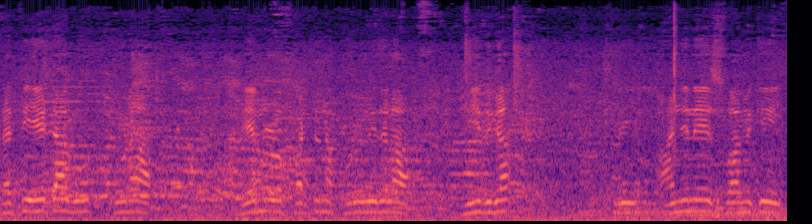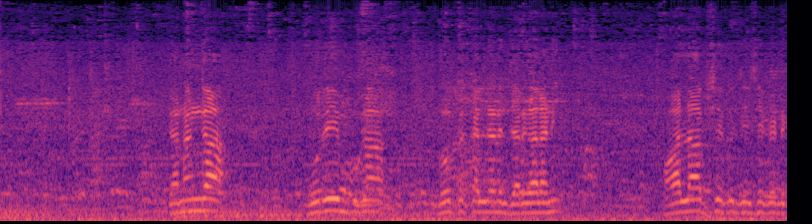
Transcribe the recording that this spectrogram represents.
ప్రతి ఏటా కూడా వేముల పట్టణ పురవీధుల మీదుగా శ్రీ ఆంజనేయ స్వామికి ఘనంగా ఊరేంపుగా లోక కళ్యాణం జరగాలని పాలాభిషేకం చేసేటువంటి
